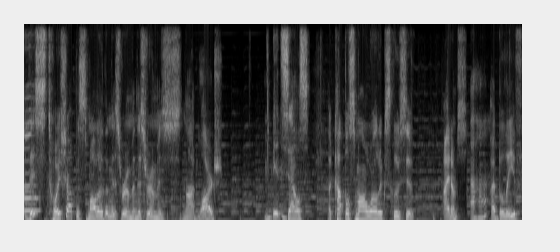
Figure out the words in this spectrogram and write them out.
all. This toy shop is smaller than this room, and this room is not large. It sells a couple Small World exclusive items, Uh huh. I believe.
